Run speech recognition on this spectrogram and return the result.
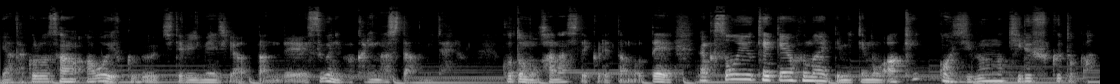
や、拓郎さん青い服着てるイメージがあったんで、すぐに分かりました、みたいな。ことも話してくれたので、なんかそういう経験を踏まえてみても、あ、結構自分の着る服とか、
